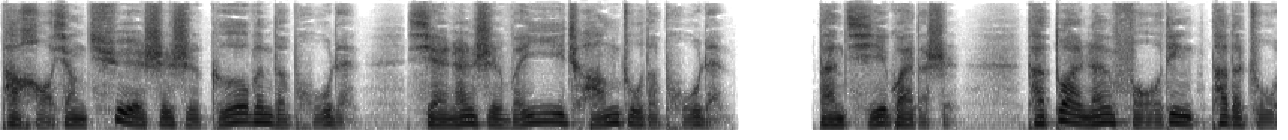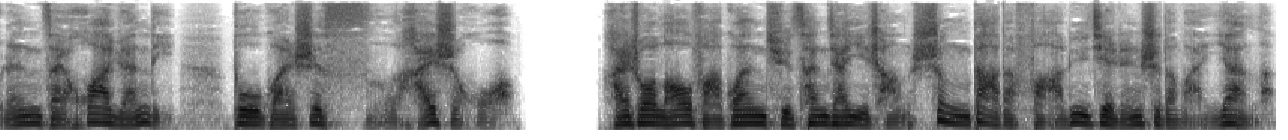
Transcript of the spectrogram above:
他好像确实是格温的仆人，显然是唯一常住的仆人。但奇怪的是，他断然否定他的主人在花园里，不管是死还是活。还说老法官去参加一场盛大的法律界人士的晚宴了，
